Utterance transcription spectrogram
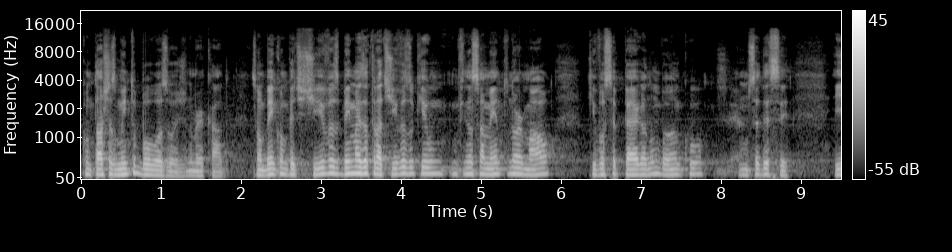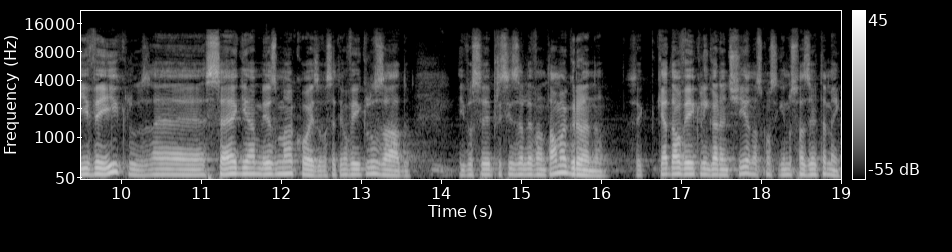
com taxas muito boas hoje no mercado. São bem competitivas, bem mais atrativas do que um financiamento normal que você pega num banco, um CDC. E veículos é, segue a mesma coisa. Você tem um veículo usado e você precisa levantar uma grana. Você quer dar o veículo em garantia, nós conseguimos fazer também.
